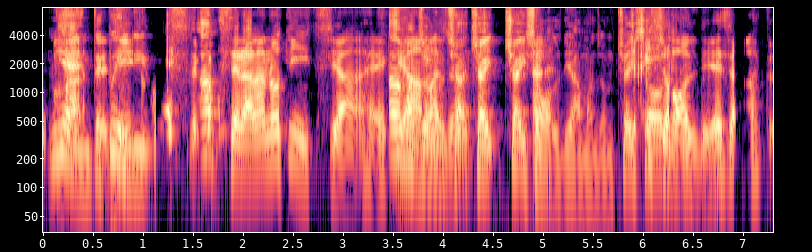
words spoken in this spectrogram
insomma, niente, di- quindi questa, ah, questa era la notizia eh, che Amazon, Amazon, c'ha, c'ha i- i soldi, Amazon, c'ha i c'ha i soldi, soldi, esatto.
